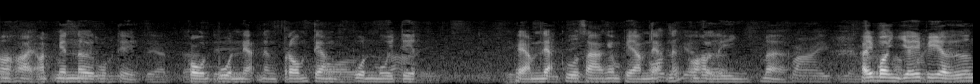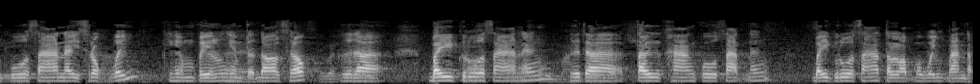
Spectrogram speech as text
អស់ហើយអត់មាននៅរស់ទេកូន4នាក់ហ្នឹងព្រមទាំងប្រពន្ធមួយទៀត5នាក់គ្រួសារខ្ញុំ5នាក់ហ្នឹងអស់លីងបាទ five ហើយបើ members និយាយ of ពី my រឿង family គ្រួសារនៅស្រុកវិញខ្ញុំពេលនោះខ្ញុំទៅដល់ស្រុកគឺថា 3គ្រួសារហ្នឹងគឺថាទៅខាងពោធិ៍សាត់ហ្នឹង3គ្រួសារត្រឡប់មកវិញបានតែ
